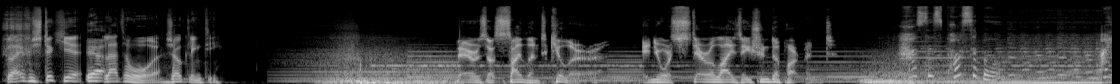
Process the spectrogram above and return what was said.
Ik wil even een stukje ja. laten horen. Zo klinkt die. There's a silent killer in your sterilization department. How's this possible? I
